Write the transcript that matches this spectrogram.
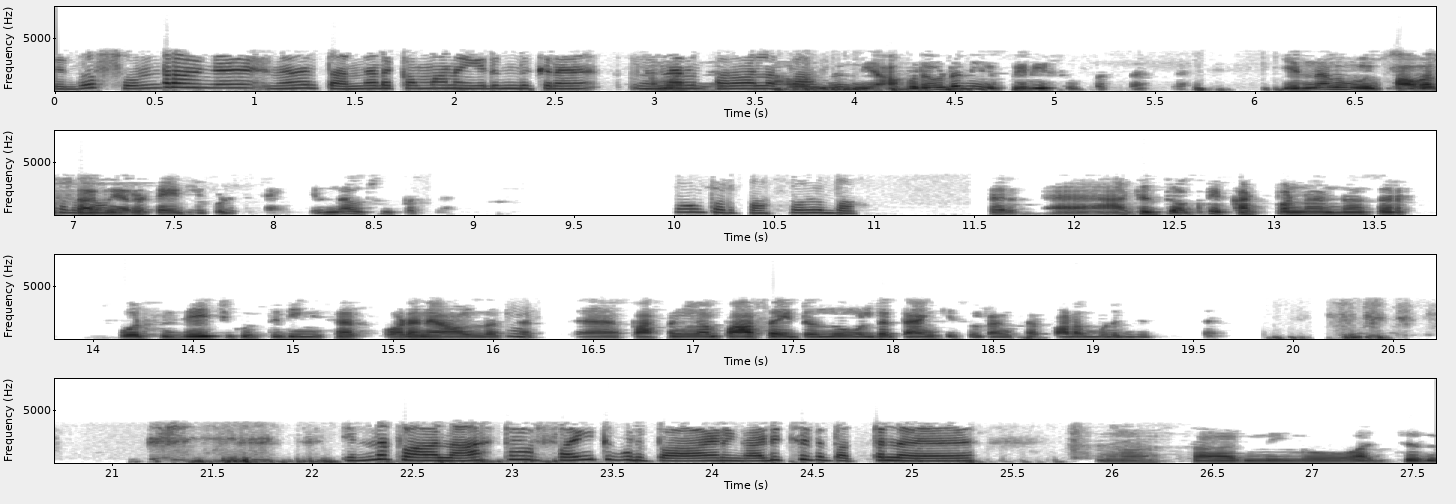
ஏதோ சொல்றாங்க. நான் தன்னடக்கமா நான் இருந்துக்கிறேன். இருந்தாலும் நீ- அவரோட நீங்க பெரிய சூப்பர் ஸ்டார் சார். இருந்தாலும் உங்களுக்கு பவர் ஸ்டார்னு யாரோ டைட்டில் கொடுத்துட்டாங்க. இருந்தாலும் சூப்பர் ஸ்டார். சூப்பர்ப்பா சொல்லுப்பா. சார் அடுத்து அப்படியே கட் பண்ணா என்ன சார்? ஸ்போர்ட்ஸ் ஜெயிச்சு கொடுத்துட்டீங்க சார். உடனே அவ்வளவுதான் சார். பசங்க எல்லாம் பாஸ் ஆயிட்டு வந்து உங்கள்ட்ட தேங்க்யூ சொல்றாங்க சார். படம் முடிஞ்சிச்சு சார். என்னப்பா லாஸ்டா ஒரு ஃபைட் கொடுப்பா எனக்கு அடிச்சது பத்தல. சார் நீங்க அடிச்சது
